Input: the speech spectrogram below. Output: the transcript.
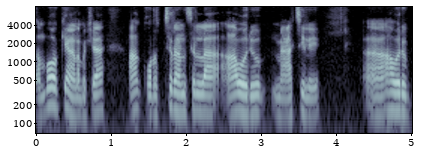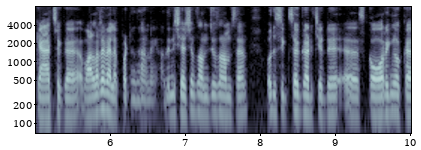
സംഭവം ഒക്കെയാണ്. പക്ഷെ ആ കുറച്ച് റൺസുള്ള ആ ഒരു മാച്ചിൽ ആ ഒരു ക്യാച്ചൊക്കെ വളരെ വിലപ്പെട്ടതാണ്. അതിനുശേഷം സഞ്ജു സാംസൺ ഒരു സിക്സ് ഒക്കെ അടിച്ചിട്ട് സ്കോറിംഗ് ഒക്കെ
